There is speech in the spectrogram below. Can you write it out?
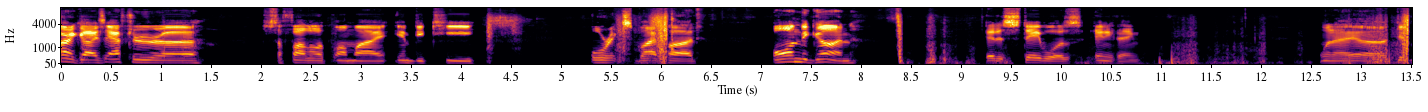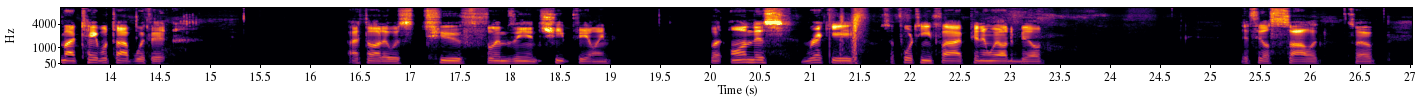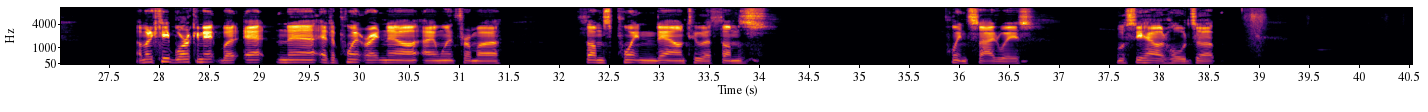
All right, guys, after uh, just a follow-up on my MDT Oryx bipod on the gun, it is stable as anything. When I uh, did my tabletop with it, I thought it was too flimsy and cheap feeling. But on this Recce, it's a 14.5 pin and weld to build. It feels solid. So I'm going to keep working it, but at nah, at the point right now, I went from a thumbs pointing down to a thumbs pointing sideways. We'll see how it holds up.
